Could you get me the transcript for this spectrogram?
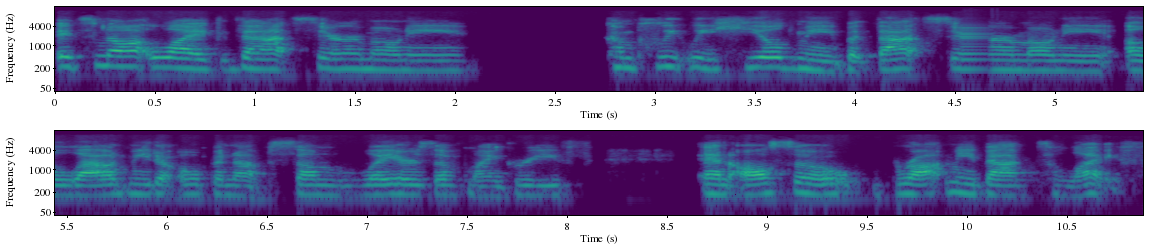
it's not like that ceremony completely healed me, but that ceremony allowed me to open up some layers of my grief and also brought me back to life.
